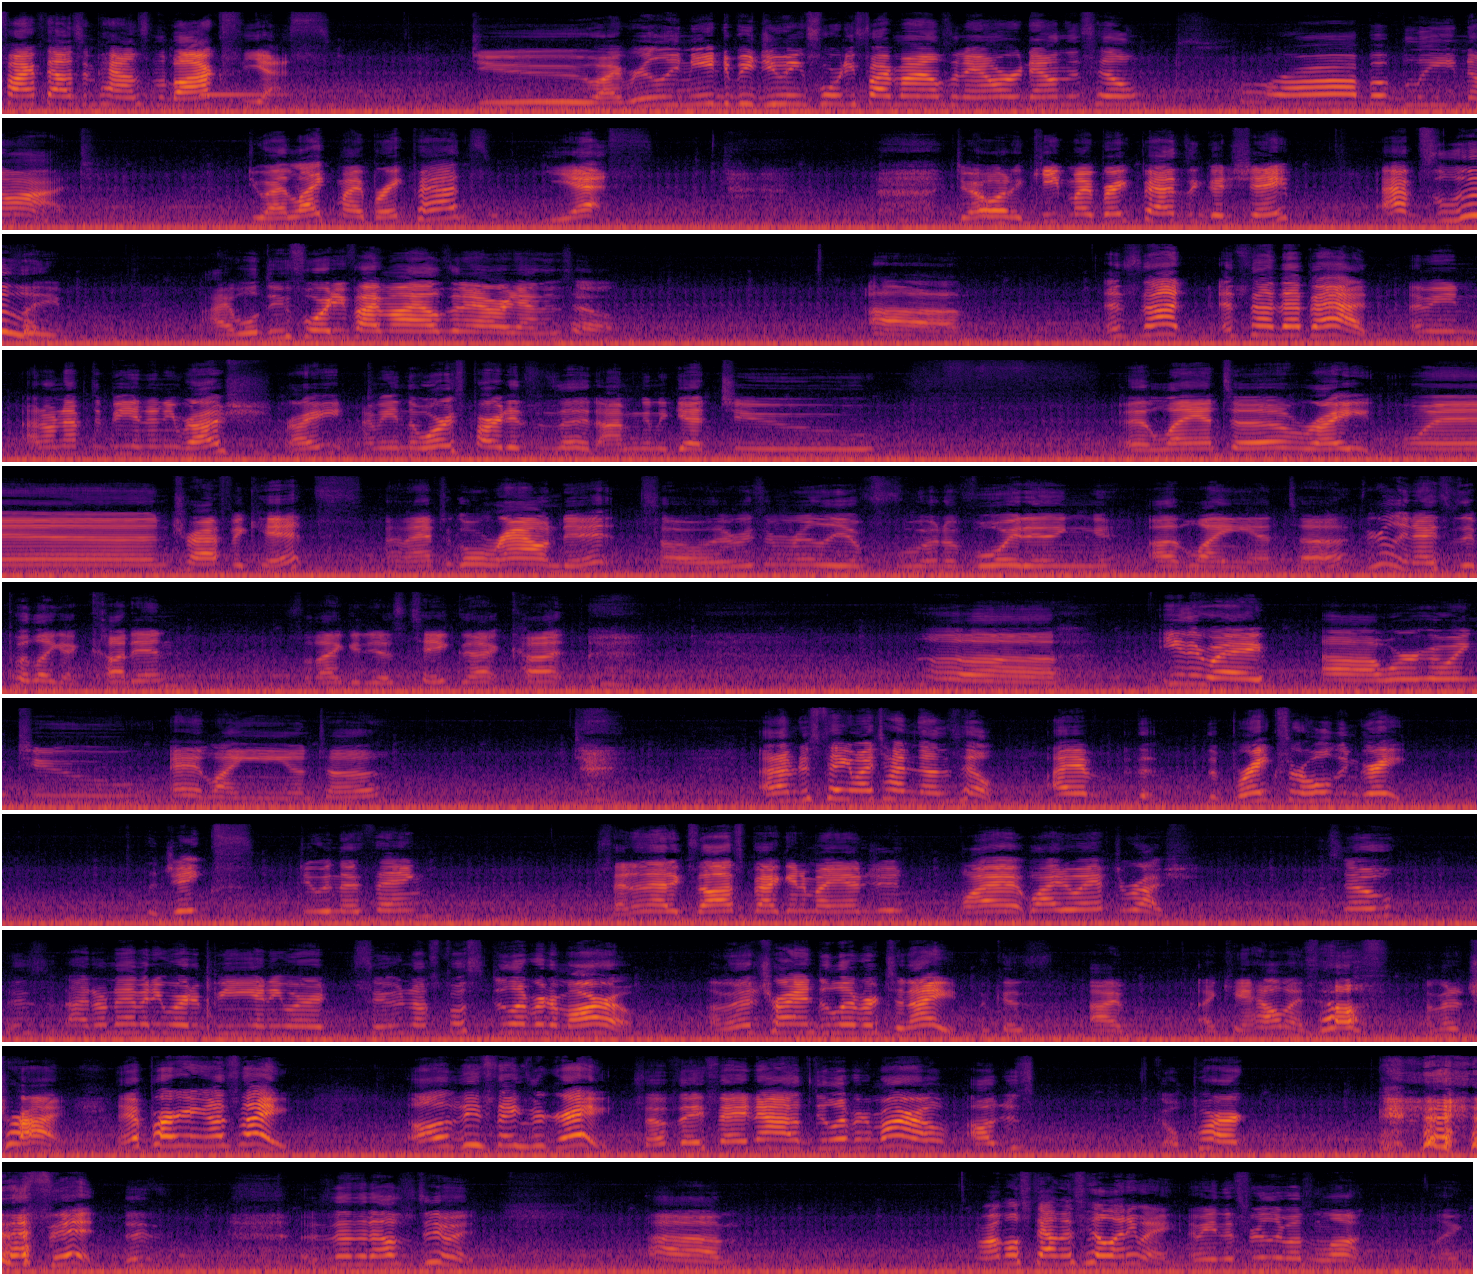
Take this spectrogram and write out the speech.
10 pounds in the box? Yes. Do I really need to be doing 45 miles an hour down this hill? Probably not. Do I like my brake pads? Yes. Do I want to keep my brake pads in good shape? Absolutely. I will do 45 miles an hour down this hill. Um, it's not it's not that bad. I mean, I don't have to be in any rush, right? I mean, the worst part is, is that I'm gonna get to Atlanta right when traffic hits, and I have to go around it. So there isn't really an avoiding Atlanta. It'd be really nice if they put like a cut in, so that I could just take that cut. Uh, either way, uh, we're going to Atlanta. and I'm just taking my time down this hill. I have the, the brakes are holding great. The Jake's doing their thing. Sending that exhaust back into my engine. Why why do I have to rush? There's no there's, I don't have anywhere to be anywhere soon. I'm supposed to deliver tomorrow. I'm gonna try and deliver tonight because I I can't help myself. I'm gonna try. They have parking on site. All of these things are great. So if they say now nah, deliver tomorrow, I'll just go park. That's it. There's, there's nothing else to it. Um, we're almost down this hill anyway. I mean, this really wasn't long. Like,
